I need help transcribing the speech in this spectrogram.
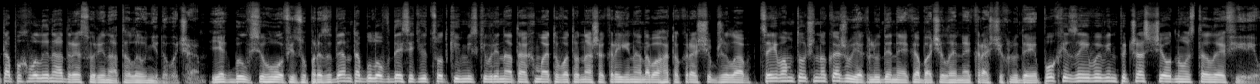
компліменти та на адресу Ріната Леонідовича. Якби у всього офісу президента було в 10% мізків Ріната Ахметова, то наша країна набагато краще б жила б. Це я вам точно кажу, як людина, яка бачила найкращих людей епохи, заявив він під час ще одного з телеефірів.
